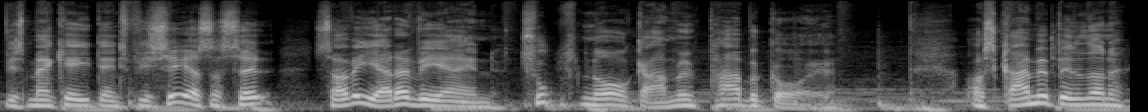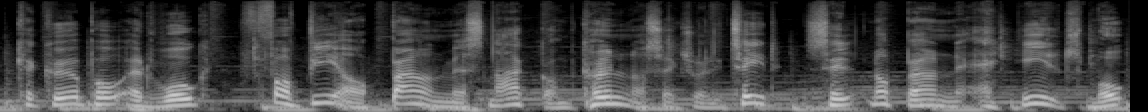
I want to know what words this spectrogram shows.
hvis man kan identificere sig selv, så vil jeg da være en 1000 år gammel papegøje. Og skræmmebillederne kan køre på, at woke forvirrer børn med snak om køn og seksualitet, selv når børnene er helt små.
